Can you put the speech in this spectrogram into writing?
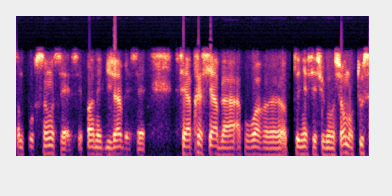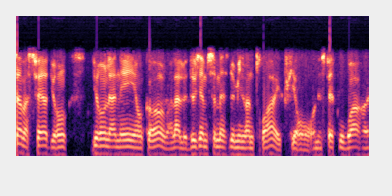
30%, c'est pas négligeable et c'est apprécié à, pouvoir euh, obtenir ces subventions. Donc tout ça va se faire durant, durant l'année encore, voilà, le deuxième semestre 2023. Et puis on, espère pouvoir euh,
